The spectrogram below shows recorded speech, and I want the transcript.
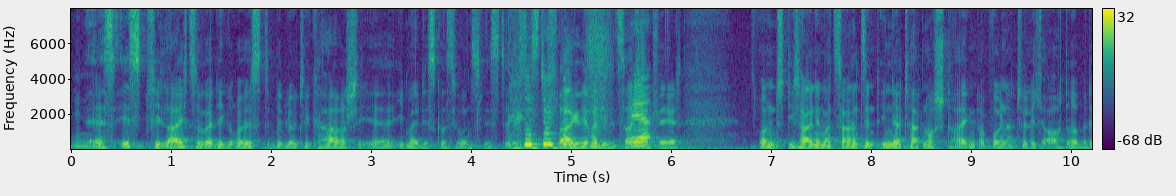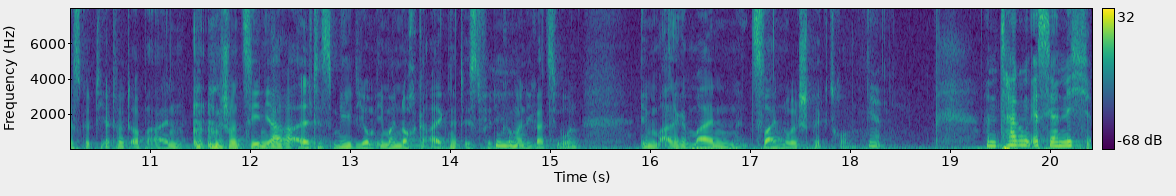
es ist vielleicht sogar die größte bibliothekarische äh, E-Mail-Diskussionsliste. Es ist die Frage, wie man die Bezeichnung ja. wählt. Und die Teilnehmerzahlen sind in der Tat noch steigend, obwohl natürlich auch darüber diskutiert wird, ob ein schon zehn Jahre altes Medium immer noch geeignet ist für die mhm. Kommunikation im allgemeinen 2.0-Spektrum. Ja. Eine Tagung ist ja nicht,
